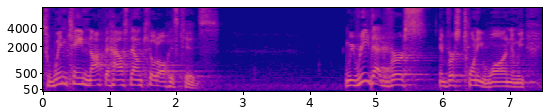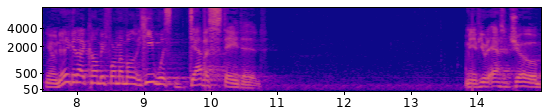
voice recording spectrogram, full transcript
so wind came, knocked the house down, killed all his kids. we read that verse in verse 21, and we, you know, naked I come before my mother. He was devastated. I mean, if you would ask Job,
